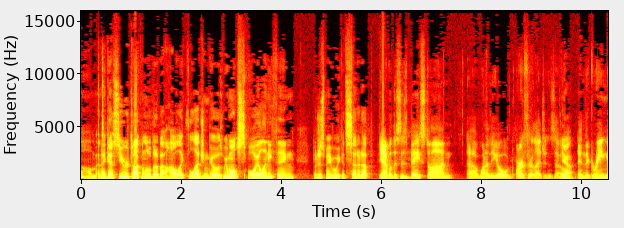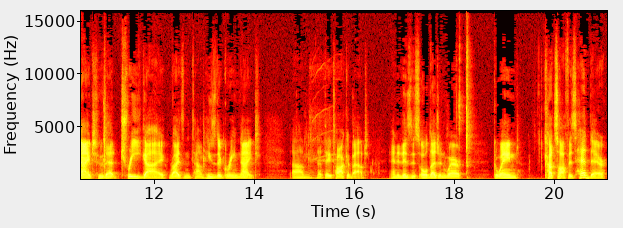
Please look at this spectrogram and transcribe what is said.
um, and I guess you were talking a little bit about how like the legend goes. We won't spoil anything, but just maybe we could set it up. Yeah, well, this is based on uh, one of the old Arthur legends, though. Yeah. And the Green Knight, who that tree guy rides into town, he's the Green Knight um, that they talk about. And it is this old legend where Gawain cuts off his head there,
